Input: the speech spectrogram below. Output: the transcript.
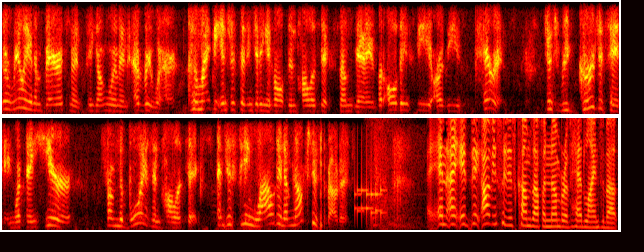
they're really an embarrassment to young women everywhere who might be interested in getting involved in politics someday, but all they see are these parents just regurgitating what they hear from the boys in politics and just being loud and obnoxious about it. And I, it, it- obviously this comes off a number of headlines about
